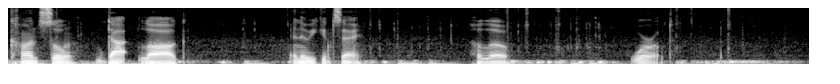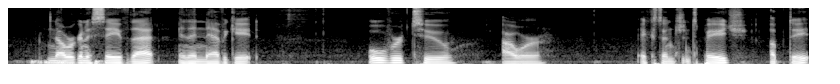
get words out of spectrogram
console.log and then we can say hello world. Now we're going to save that and then navigate over to our extensions page, update.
